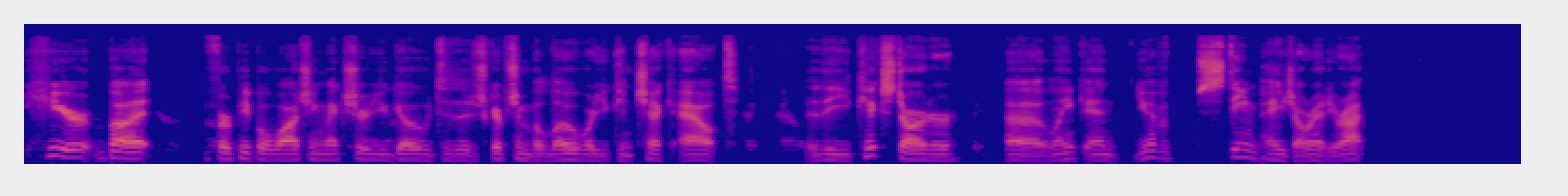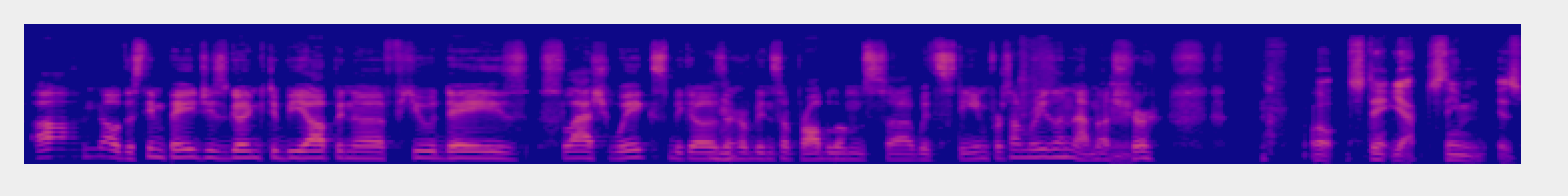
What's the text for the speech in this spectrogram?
here. But for people watching, make sure you go to the description below where you can check out the Kickstarter uh, link. And you have a Steam page already, right? Uh, no, the Steam page is going to be up in a few days slash weeks because there have been some problems uh, with Steam for some reason. I'm not Mm. sure. Well, Steam, yeah, Steam is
